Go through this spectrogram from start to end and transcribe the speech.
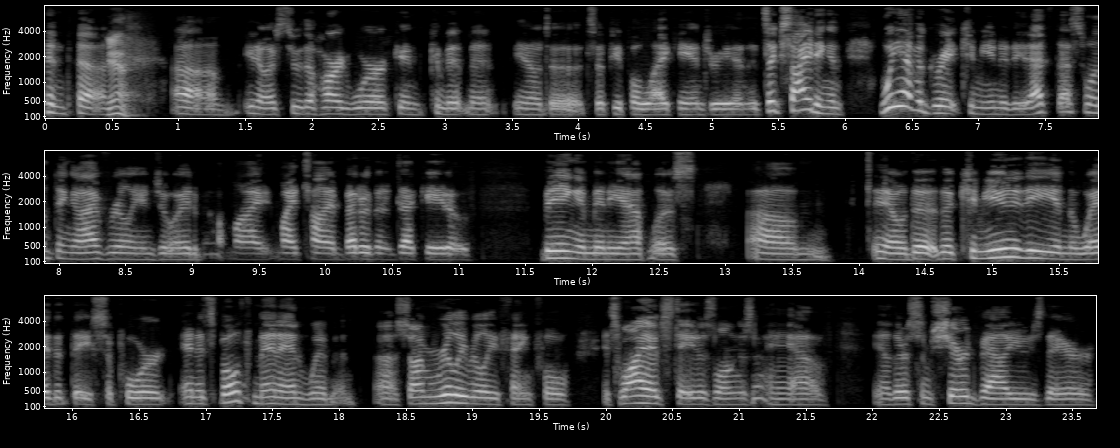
And uh, yeah. um, you know it's through the hard work and commitment you know to, to people like andrea and it's exciting and we have a great community. That's that's one thing i've really enjoyed about my my time better than a decade of being in minneapolis. Um, you know the the community and the way that they support and it's both men and women. Uh, so i'm really really thankful. It's why i've stayed as long as i have. You know there's some shared values there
